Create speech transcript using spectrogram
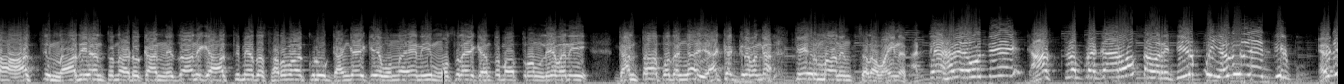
ఆస్తి నాది అంటున్నాడు కానీ నిజానికి ఆస్తి మీద సర్వాకులు గంగయ్యకే ఉన్నాయని ముసలయ్యకి ఎంత మాత్రం లేవని గంటాపదంగా ఏకగ్రీవంగా తీర్మానించడం సందేహమే ఉంది శాస్త్ర ప్రకారం తమరి తీర్పు ఎదురులేని తీర్పు. ఏమిటి?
